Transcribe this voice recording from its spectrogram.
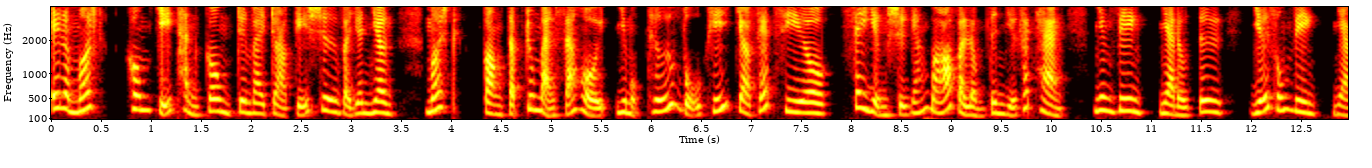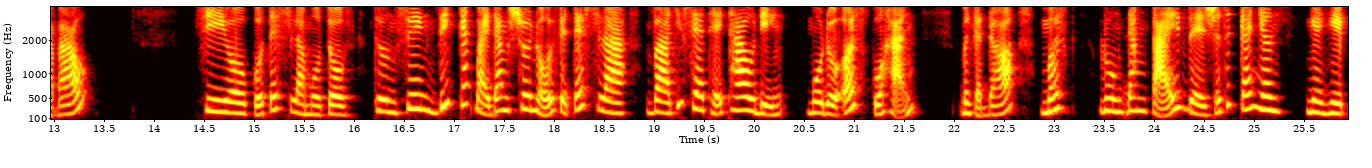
Elon Musk không chỉ thành công trên vai trò kỹ sư và doanh nhân, Musk còn tập trung mạng xã hội như một thứ vũ khí cho phép CEO xây dựng sự gắn bó và lòng tin giữa khách hàng, nhân viên, nhà đầu tư, giới phóng viên, nhà báo. CEO của Tesla Motors thường xuyên viết các bài đăng sôi nổi về Tesla và chiếc xe thể thao điện Model S của hãng. Bên cạnh đó, Musk luôn đăng tải về sở thích cá nhân, nghề nghiệp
